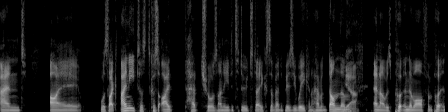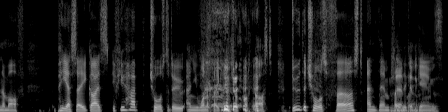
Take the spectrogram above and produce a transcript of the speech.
and I was like, I need to because I had chores I needed to do today because I've had a busy week and I haven't done them, yeah, and I was putting them off and putting them off. PSA, guys, if you have chores to do and you want to play games for podcast, do the chores first and then play then the play game. the games.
